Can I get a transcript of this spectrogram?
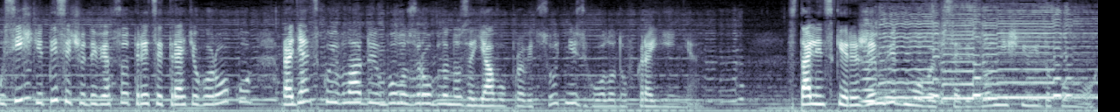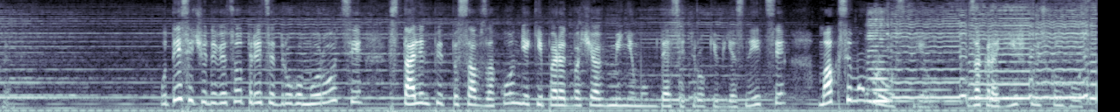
У січні 1933 року радянською владою було зроблено заяву про відсутність голоду в країні. Сталінський режим відмовився від зовнішньої допомоги. У 1932 році Сталін підписав закон, який передбачав мінімум 10 років в'язниці, максимум розстріл за крадіжку із колгоспів.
